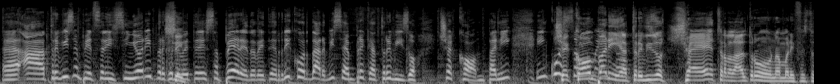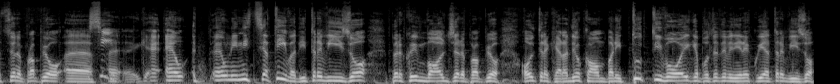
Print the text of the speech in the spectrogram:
eh, a Treviso in Piazza dei Signori perché Sì. dovete sapere, dovete ricordarvi sempre che a Treviso c'è Company. In C'è questo Company e a momento- Treviso c'è tra l'altro una manifestazione proprio eh, Sì. eh, è, è un- è un'iniziativa di Treviso per coinvolgere proprio oltre che Radio Company tutti voi che potete venire qui a Treviso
